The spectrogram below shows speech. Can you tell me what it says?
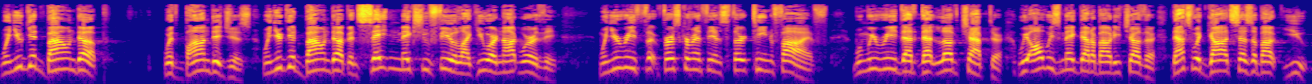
when you get bound up with bondages, when you get bound up and Satan makes you feel like you are not worthy, when you read 1 Corinthians 13, 5, when we read that, that love chapter, we always make that about each other. That's what God says about you.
